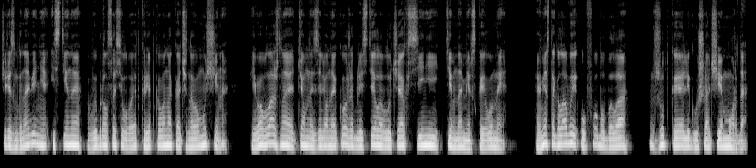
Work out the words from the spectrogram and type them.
Через мгновение из стены выбрался силуэт крепкого накачанного мужчины. Его влажная темно-зеленая кожа блестела в лучах синей темномирской луны. Вместо головы у Фоба была жуткая лягушачья морда.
